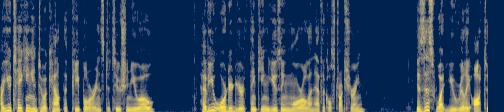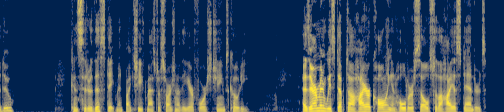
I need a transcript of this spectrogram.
Are you taking into account the people or institution you owe? Have you ordered your thinking using moral and ethical structuring? Is this what you really ought to do? Consider this statement by Chief Master Sergeant of the Air Force James Cody. As airmen, we step to a higher calling and hold ourselves to the highest standards.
